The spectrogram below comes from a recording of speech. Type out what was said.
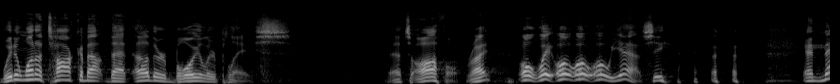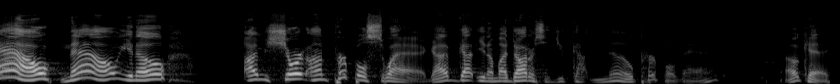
We don't want to talk about that other boiler place. That's awful, right? Oh, wait, oh, oh, oh, yeah, see? and now, now, you know, I'm short on purple swag. I've got, you know, my daughter said, You've got no purple, Dad. Okay.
